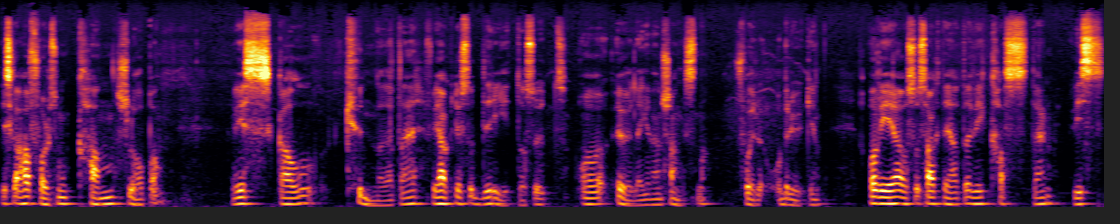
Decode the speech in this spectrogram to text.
Vi skal ha folk som kan slå på den. Vi skal kunne dette her. For vi har ikke lyst til å drite oss ut og ødelegge den sjansen for å bruke den. Og vi har også sagt det at vi kaster den hvis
